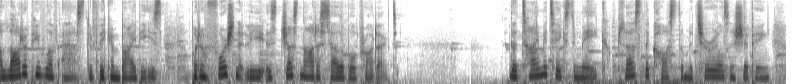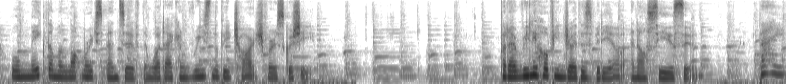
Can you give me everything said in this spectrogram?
A lot of people have asked if they can buy these, but unfortunately it's just not a sellable product. The time it takes to make, plus the cost of materials and shipping, will make them a lot more expensive than what I can reasonably charge for a squishy. But I really hope you enjoyed this video and I'll see you soon. Bye!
